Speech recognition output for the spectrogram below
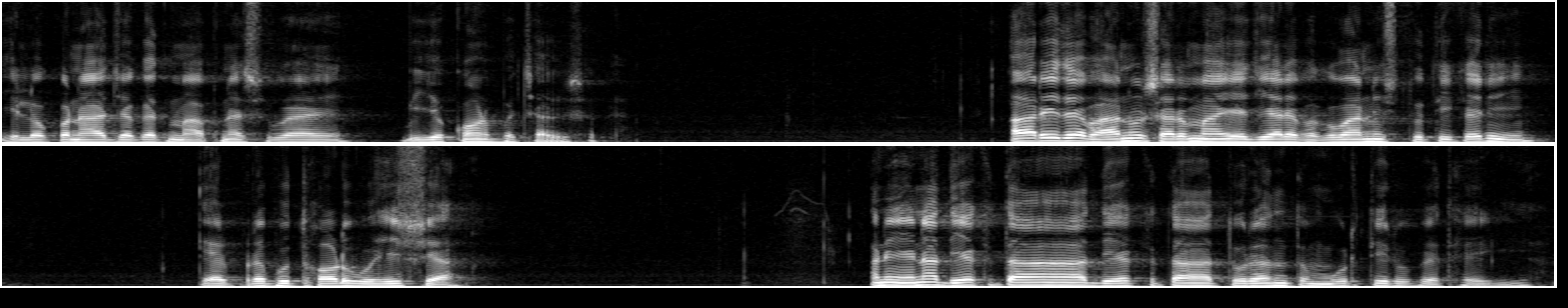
એ લોકોને આ જગતમાં આપના સિવાય બીજો કોણ બચાવી શકે? આ રીતે ભાનુ શર્માએ જ્યારે ભગવાનની સ્તુતિ કરી, ત્યારે પ્રભુ થોડું વહેસ્યા. અને એના દેખતા દેખતા તુરંત મૂર્તિ રૂપે થઈ ગયા.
